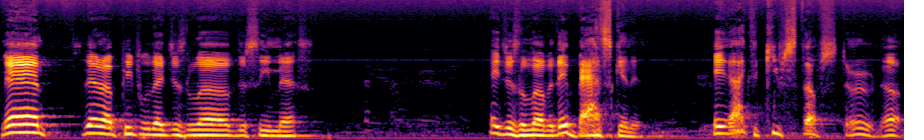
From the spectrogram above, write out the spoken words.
Man, there are people that just love to see mess. They just love it. They bask in it. They like to keep stuff stirred up.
